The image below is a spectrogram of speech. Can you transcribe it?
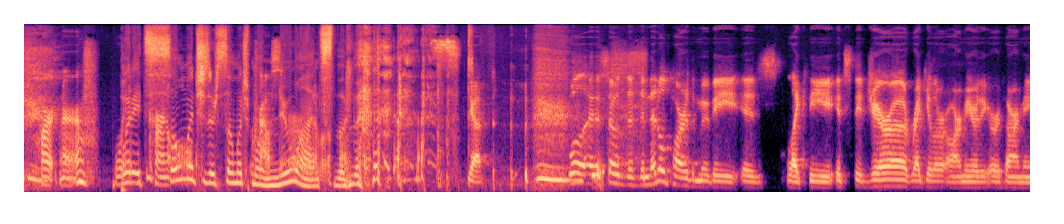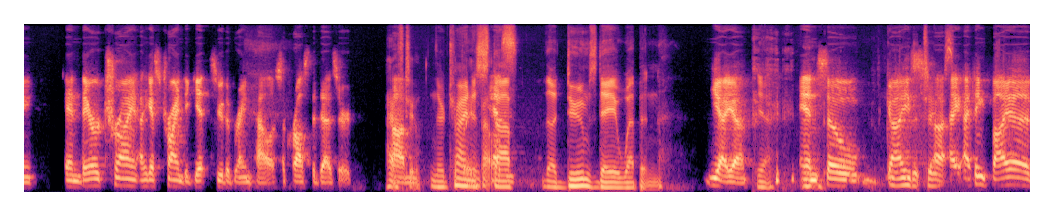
partner with but it's so much. There's so much more Krauser nuance than that. Yeah. Well, uh, so the, the middle part of the movie is like the it's the Jera regular army or the Earth Army, and they're trying, I guess, trying to get to the Brain Palace across the desert. Have Um, to. they're trying to brain stop the doomsday weapon. Yeah, yeah. Yeah, And so, Geist, uh, I, I think Baya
